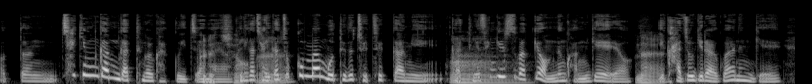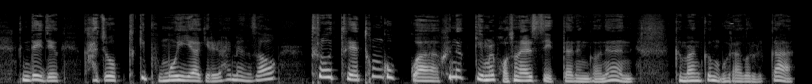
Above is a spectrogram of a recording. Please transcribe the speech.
어떤 책임감 같은 걸 갖고 있잖아요. 그렇죠. 그러니까 자기가 네. 조금만 못해도 죄책감이 같은 게 어. 생길 수밖에 없는 관계예요. 네. 이 가족이라고 하는 게. 근데 이제 가족 특히 부모 이야기를 하면서 트로트의 통곡과 흐느낌을 벗어날 수 있다는 거는 그만큼 뭐라 그럴까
